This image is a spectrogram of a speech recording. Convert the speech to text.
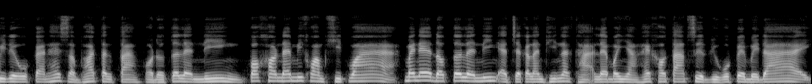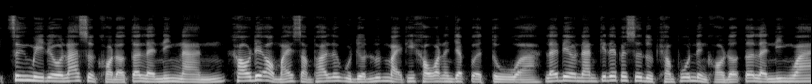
วิดีโอการให้สัมภาษณ์ต่างๆ ของดรแลนนิงเพราะเขาได้มีความคิดว่า ไม่แน่ดรแลนนิงอาจจะกำลังทิ้งหลักฐานอะบางอย่างให้เขาตามสืบอยู่ก็เป็นไปได้ ซึ่งวิดีโอล่าสุดของดรแลนนิงนั้น เขาได้ออกมาให้สัมภาษณ์เรื่องหุ่นยนต์รุ่นใหม่ที่เขากำลังจะเปิดตัว และเดียวนั้นก็ได้ไปสะดุดคำพูดหนึ่งของดรแลนนิงว่า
